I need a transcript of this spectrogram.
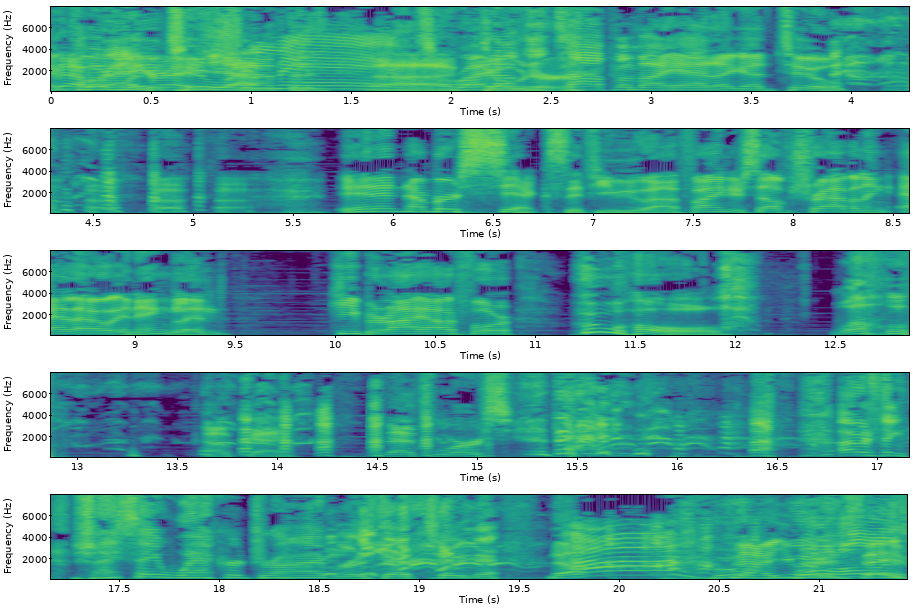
Oh, that would be Right. great. Two Yeah. off the- Mail. right off the top of my head, I got two. In at number six, if you uh, find yourself traveling hello in England, keep your eye out for Who Hole. Whoa. Okay, that's worse. I was thinking, should I say Wacker Drive or is that too? Na- no, who, Now, you would hole say-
